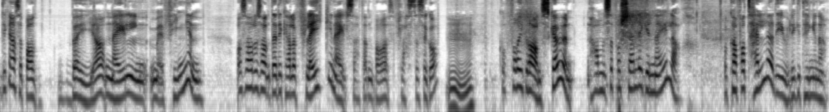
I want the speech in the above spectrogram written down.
de kan altså bare bøye neglen med fingeren. Og så har du sånn det de kaller flaky nails, at den bare flasser seg opp. Hvorfor i granskauen har vi så forskjellige negler? Og hva forteller de ulike tingene?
